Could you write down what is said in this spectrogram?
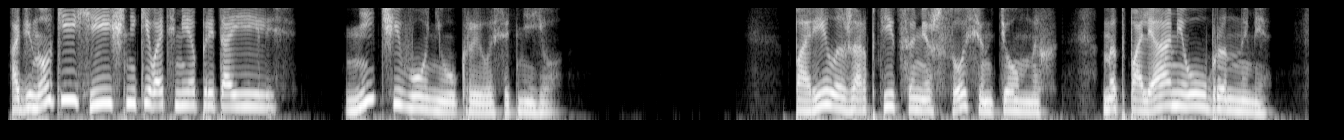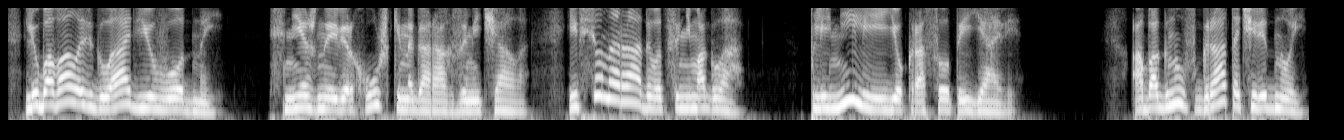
одинокие хищники во тьме притаились. Ничего не укрылось от нее. Парила жар-птица меж сосен темных, над полями убранными, любовалась гладью водной, снежные верхушки на горах замечала и все нарадоваться не могла. Пленили ее красоты яви. Обогнув град очередной,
